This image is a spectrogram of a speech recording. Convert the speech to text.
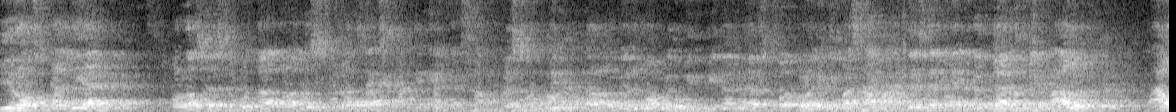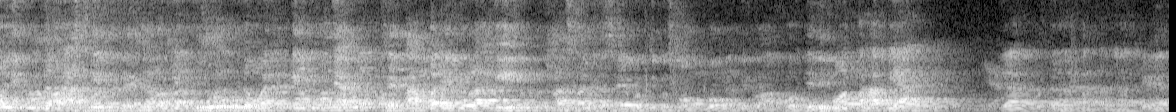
biro sekalian kalau saya sebut atau itu sudah saya sakit hanya sampai suntik kalau biro mobil pimpinan dan sebagainya. Ini sama aja saya kayak negara laut tahu udah asing kalau yang guru udah banyak ilmunya saya tambah ilmu lagi. Rasanya saya begitu sombong gitu aku jadi mohon maaf ya. Ya udah katanya kayak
